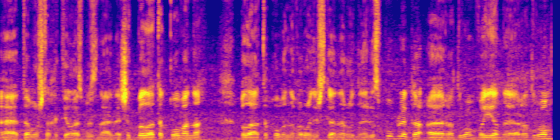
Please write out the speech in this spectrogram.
того, что хотелось бы знать. Значит, было атаковано, была атакована Воронежская Народная Республика, аэродром, военный аэродром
